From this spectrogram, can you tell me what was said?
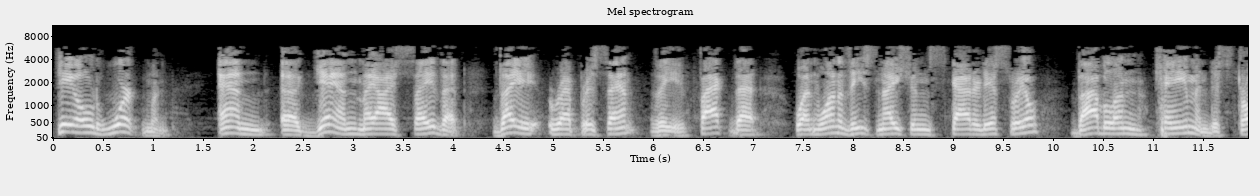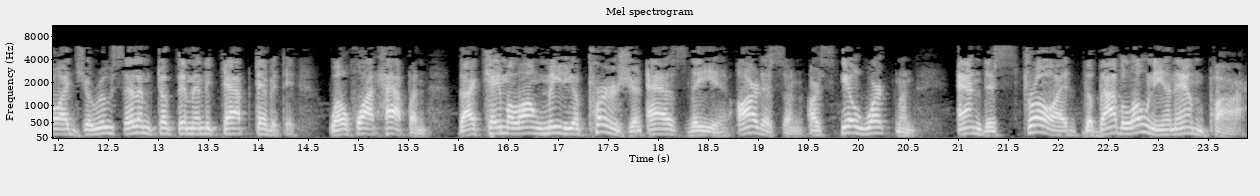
skilled workmen. And again, may I say that they represent the fact that when one of these nations scattered Israel, Babylon came and destroyed Jerusalem, took them into captivity. Well, what happened? There came along Media Persia as the artisan or skilled workman and destroyed the Babylonian Empire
